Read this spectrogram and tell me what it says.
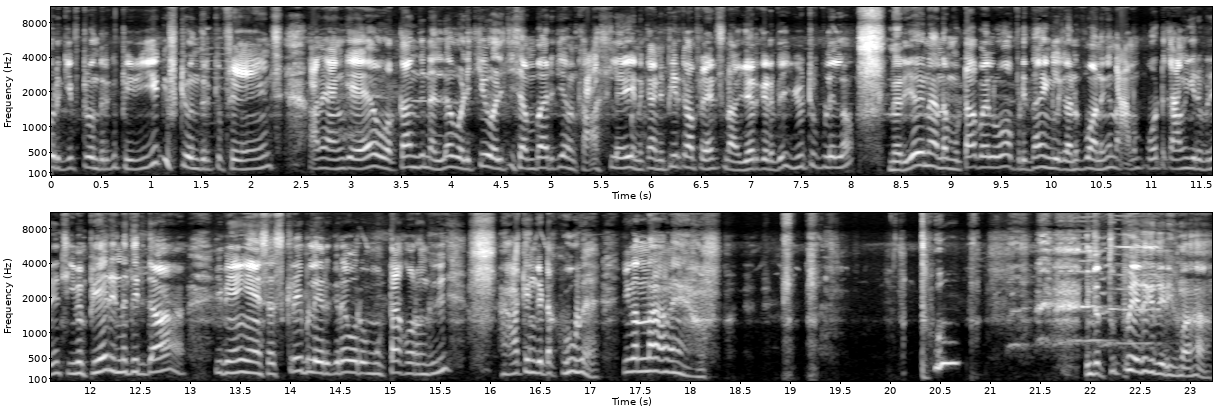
ஒரு கிஃப்ட் வந்திருக்கு. பெரிய கிஃப்ட் வந்திருக்கு ஃப்ரெண்ட்ஸ் அவன் அங்கே உட்காந்து நல்லா ஒழிச்சு ஒழிச்சு சம்பாரித்து அவன் காசில் எனக்கு அனுப்பியிருக்கான் ஃப்ரெண்ட்ஸ் நான் ஏற்கனவே யூடியூப்லலாம் நிறைய நான் அந்த முட்டா பயலுவோ அப்படி தான் எங்களுக்கு அனுப்புவானுங்க. நானும் போட்டு காமிக்கிறேன் ஃப்ரெண்ட்ஸ் இவன் பேர் என்ன தெரியுதா? இவன் என் சப்ஸ்கிரைபில் இருக்கிற ஒரு முட்டா குரங்கு. ஆக்கங்கிட்ட கூவ. இவன் தான் அவன். இந்த துப்பு எதுக்கு தெரியுமா?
